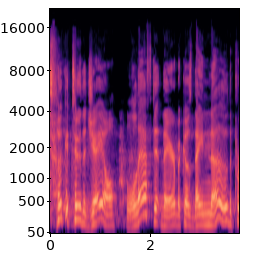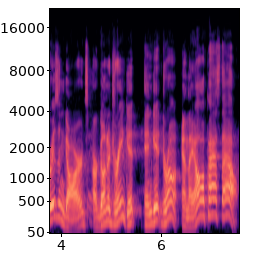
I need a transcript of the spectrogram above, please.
took it to the jail, left it there because they know the prison guards are going to drink it and get drunk. And they all passed out,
